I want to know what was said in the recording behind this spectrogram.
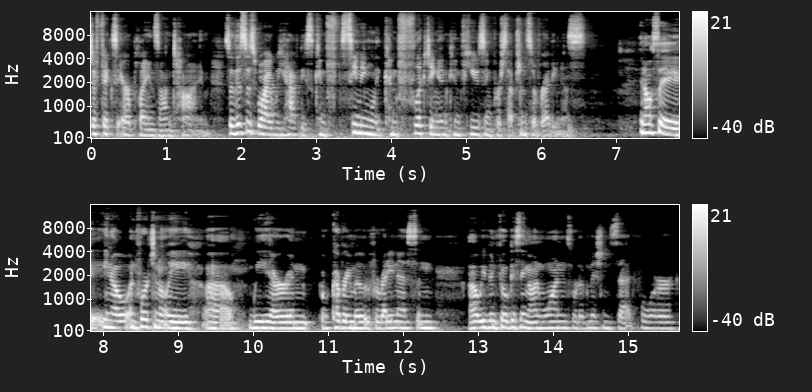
to fix airplanes on time. So this is why we have these conf- seemingly conflicting and confusing perceptions of readiness. And I'll say, you know, unfortunately, uh, we are in recovery mode for readiness, and uh, we've been focusing on one sort of mission set for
